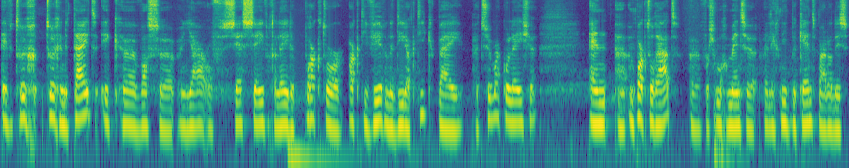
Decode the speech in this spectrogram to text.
even terug, terug in de tijd. Ik uh, was uh, een jaar of zes, zeven geleden practor activerende didactiek bij het Summa College. En uh, een practoraat, voor sommige mensen wellicht niet bekend, maar dat is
